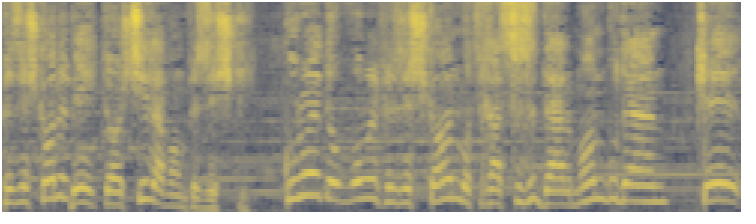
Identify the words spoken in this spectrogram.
پزشکان بهداشتی روان پزشکی گروه دوم پزشکان متخصص درمان بودند که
